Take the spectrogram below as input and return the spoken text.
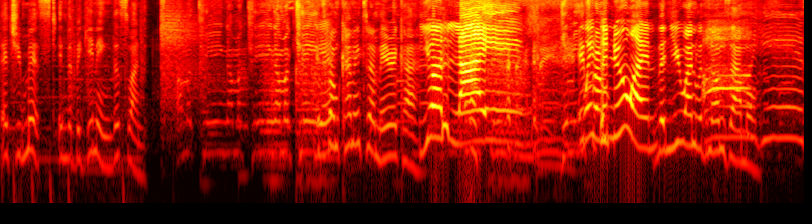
that you missed in the beginning, this one. It's from Coming to America. You're lying. It's Wait, the new one. The new one with Oh, Nomzamo. yes,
